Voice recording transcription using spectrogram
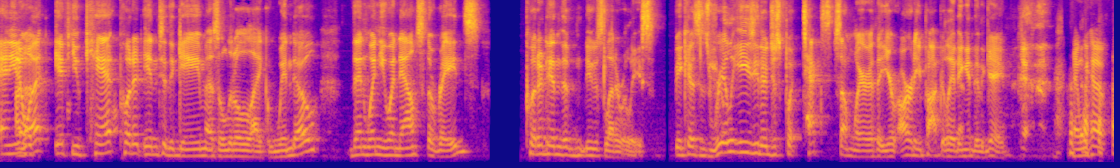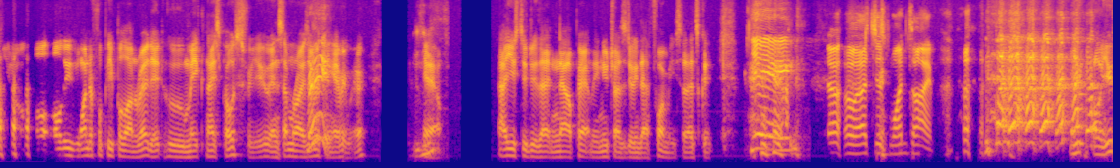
And you know not- what? If you can't put it into the game as a little like window, then when you announce the raids, put it in the newsletter release because it's really easy to just put text somewhere that you're already populating into the game. Yeah. And we have you know, all, all these wonderful people on Reddit who make nice posts for you and summarize Right. everything everywhere. Mhm. You know, I used to do that, and now apparently Neutron's doing that for me, so that's good. Yay! No, that's just one time. You, oh, you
